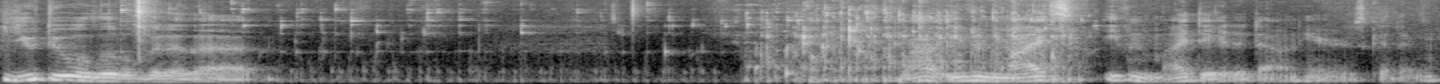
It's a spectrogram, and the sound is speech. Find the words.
You do a little bit of that. Wow, even my even my data down here is getting.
